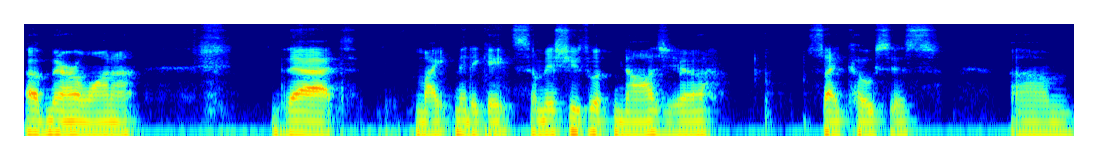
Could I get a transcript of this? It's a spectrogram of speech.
of marijuana that might mitigate some issues with nausea, psychosis. Um,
